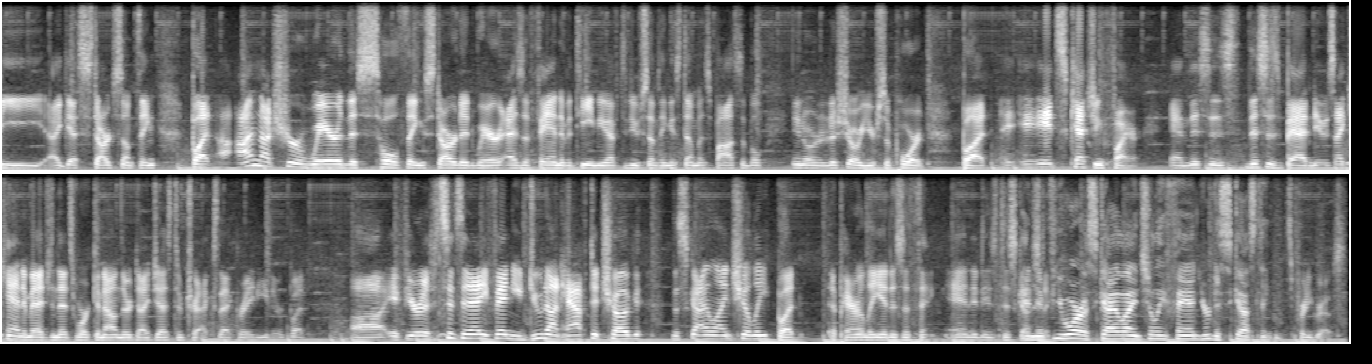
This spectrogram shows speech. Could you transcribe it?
be, I guess, start something. But I- I'm not sure where this whole thing started. Where, as a fan of a team, you have to do something as dumb as possible in order to show your support. But i- it's catching fire. And this is this is bad news. I can't imagine that's working out in their digestive tracts that great either. But uh, if you're a Cincinnati fan, you do not have to chug the Skyline chili, but apparently it is a thing, and it is disgusting. And if you are a Skyline chili fan, you're disgusting. it's pretty gross.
